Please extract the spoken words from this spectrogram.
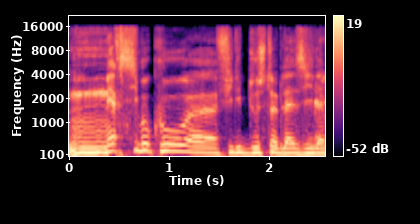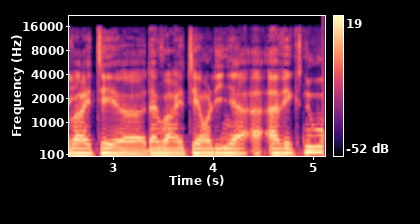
Merci beaucoup Philippe Douste-Blazy d'avoir été, d'avoir été en ligne avec nous.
